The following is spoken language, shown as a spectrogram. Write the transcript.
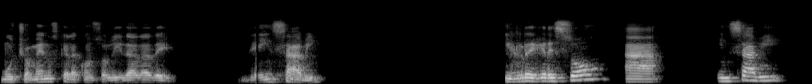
mucho menos que la consolidada de, de Insabi, y regresó a Insabi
